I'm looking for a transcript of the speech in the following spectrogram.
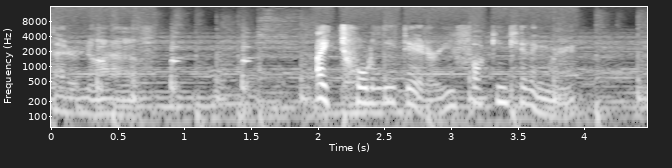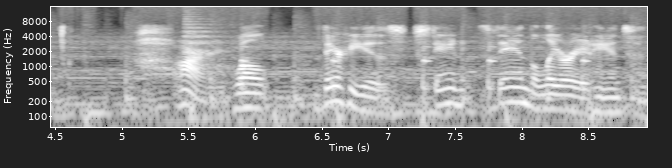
better not have. I totally did. Are you fucking kidding me? Alright, well, there he is. Stan, Stan the Lariat Hansen.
